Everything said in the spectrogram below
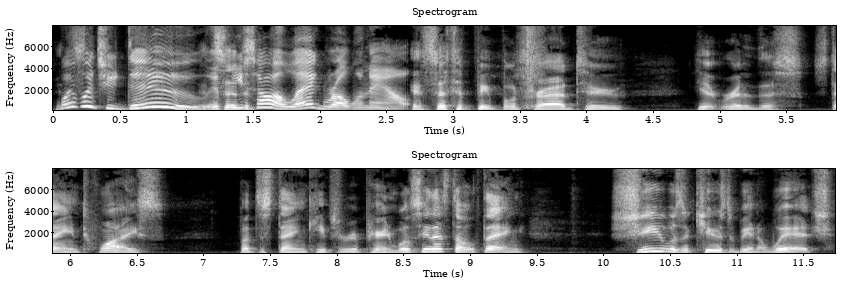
what It's- would you do if you that- saw a leg rolling out? It said that people tried to get rid of this stain twice, but the stain keeps reappearing. Well, see, that's the whole thing. She was accused of being a witch.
